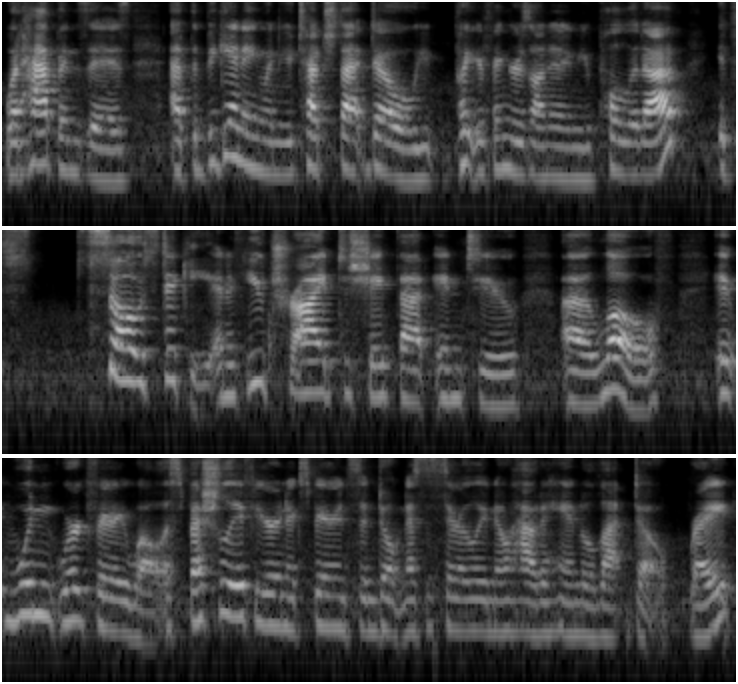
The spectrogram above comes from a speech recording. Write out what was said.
what happens is at the beginning when you touch that dough, you put your fingers on it and you pull it up, it's so sticky. And if you tried to shape that into a loaf, it wouldn't work very well, especially if you're inexperienced and don't necessarily know how to handle that dough, right?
